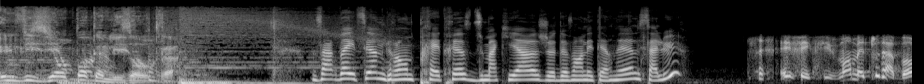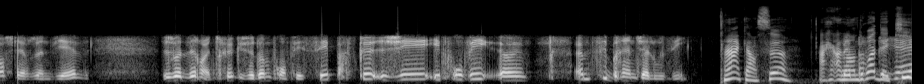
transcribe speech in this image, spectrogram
une vision pas comme les autres. Varda Étienne, grande prêtresse du maquillage devant l'Éternel. Salut. Effectivement, mais tout d'abord, chère Geneviève, je dois dire un truc, je dois me confesser, parce que j'ai éprouvé un petit brin de jalousie. Ah, quand ça? À, l'endroit de qui?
